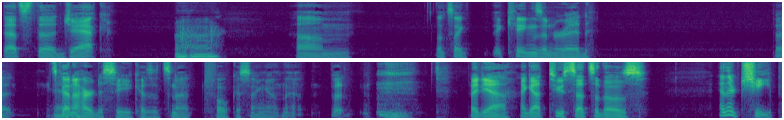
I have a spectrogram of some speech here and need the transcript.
that's the jack. Uh huh. Um, looks like the king's in red, but it's yeah. kind of hard to see because it's not focusing on that. But but yeah, I got two sets of those, and they're cheap.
